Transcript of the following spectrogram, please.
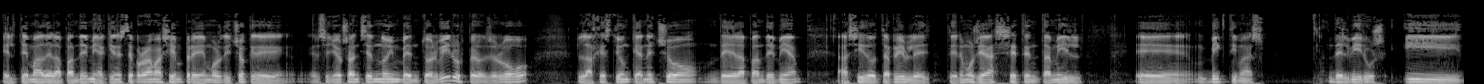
el tema de la pandemia. Aquí en este programa siempre hemos dicho que el señor Sánchez no inventó el virus, pero desde luego la gestión que han hecho de la pandemia ha sido terrible. Tenemos ya 70.000 eh, víctimas del virus y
